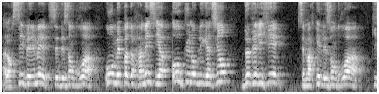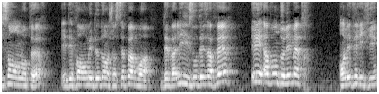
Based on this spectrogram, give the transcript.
Alors si Béhémet, c'est des endroits où on ne met pas de hames, il n'y a aucune obligation de vérifier. C'est marqué les endroits qui sont en hauteur. Et des fois on met dedans, je ne sais pas moi, des valises ou des affaires. Et avant de les mettre on les vérifie,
